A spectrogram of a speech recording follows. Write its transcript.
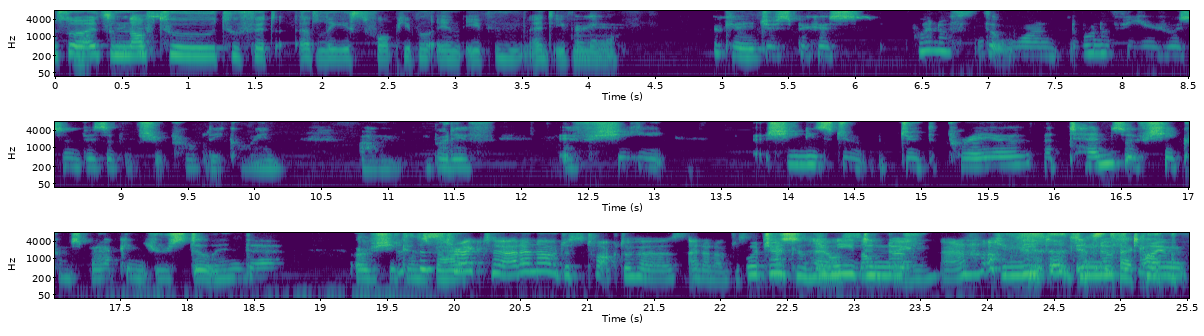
So Well, it's enough to to fit at least four people in, even and even Okay. more. Okay, just because one of the one one of you who's invisible should probably go in. Um, but if if she she needs to do the prayer at ten, so if she comes back and you're still in there, or if she Just comes back, distract her. I don't know. Just talk to her. I don't know. Just Well, just- tackle her you or need enough- something. I don't know. you need enough tackle. time.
